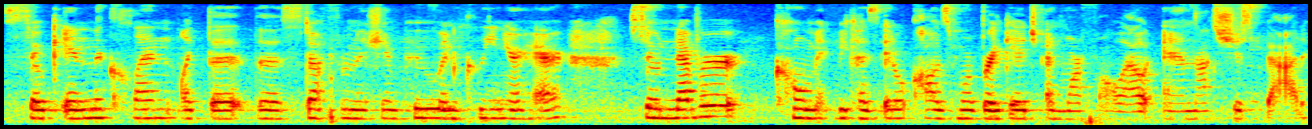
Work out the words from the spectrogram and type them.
soak in the clean like the the stuff from the shampoo and clean your hair so never comb it because it'll cause more breakage and more fallout and that's just bad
